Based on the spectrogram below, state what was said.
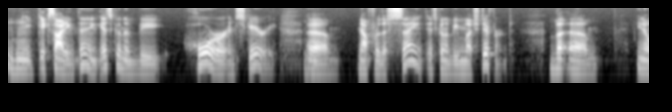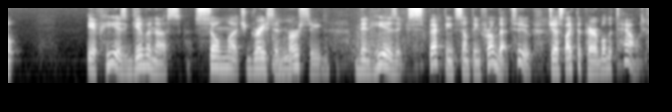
e- exciting thing it's going to be horror and scary. Um, now for the saint it's going to be much different. But um, you know if he has given us so much grace and mercy then he is expecting something from that too just like the parable of the talent.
